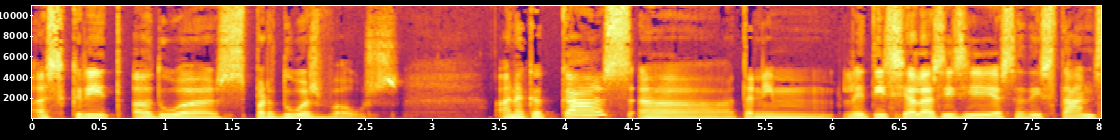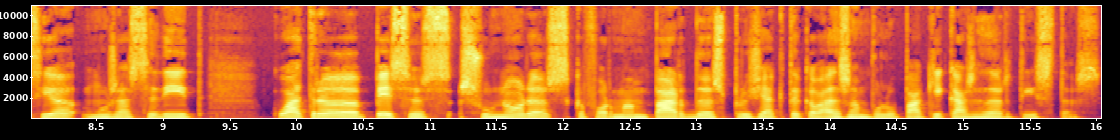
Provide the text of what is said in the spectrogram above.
escrit a dues, per dues veus. En aquest cas, eh, tenim Letícia Lasisi a la distància, mos ha cedit quatre peces sonores que formen part del projecte que va desenvolupar aquí Casa d'Artistes.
